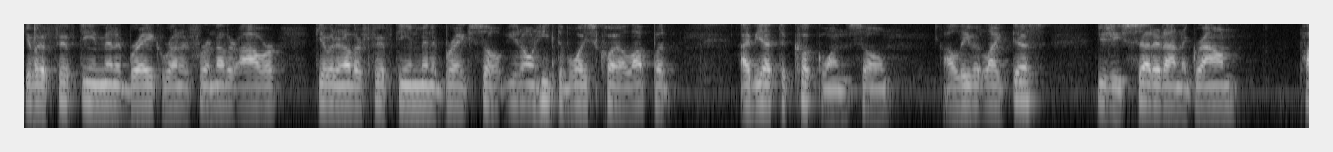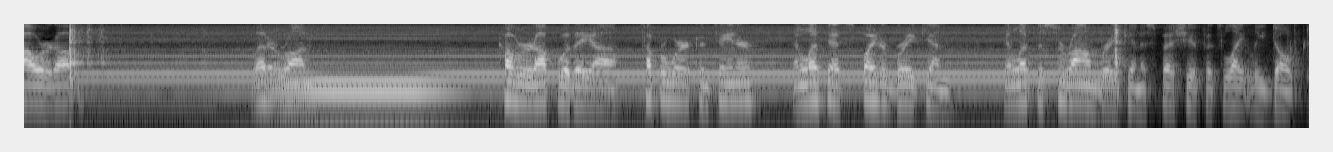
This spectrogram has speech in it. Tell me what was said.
give it a 15 minute break, run it for another hour, give it another 15 minute break so you don't heat the voice coil up. But I've yet to cook one, so I'll leave it like this. Usually set it on the ground, power it up, let it run cover it up with a uh, Tupperware container and let that spider break in and let the surround break in, especially if it's lightly doped.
